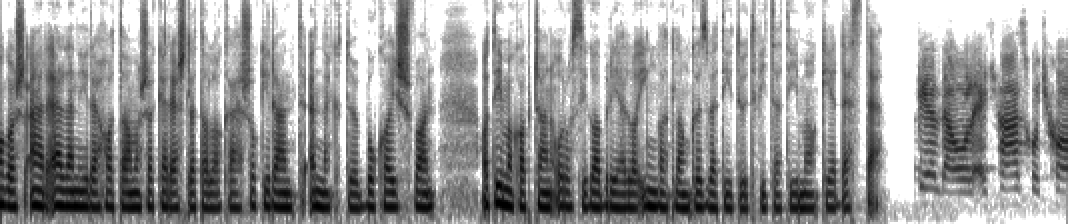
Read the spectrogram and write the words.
Magas ár ellenére hatalmas a kereslet a lakások iránt, ennek több oka is van. A téma kapcsán Oroszi Gabriella ingatlan közvetítőt Fice téma kérdezte. Például egy ház, hogyha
